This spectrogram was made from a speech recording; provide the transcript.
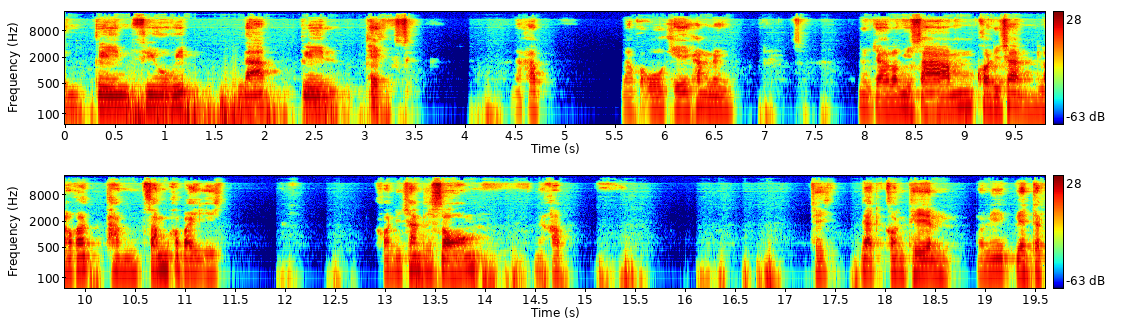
เป็น green fill with dark green text นะครับ เราก็โอเคข้างหนึ่งเนื่องจากเรามีสามคอนดิชันเราก็ทำซ้ำเข้าไปอีกคอนดิชันที่สองนะครับ take that contain ตัวนี้เปลี่ยนจาก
